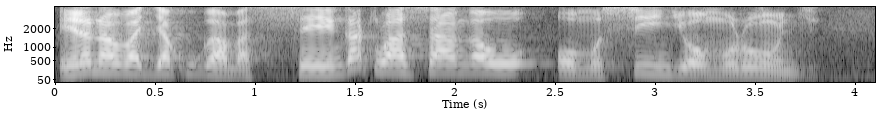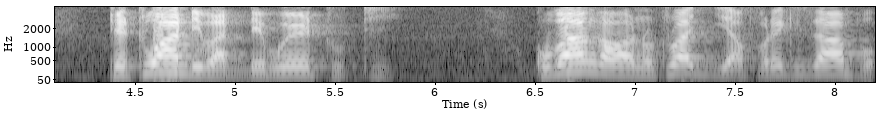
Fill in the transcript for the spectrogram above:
Era nabo bajja kugamba senga twasangawo omusingi omulungi tetwandibadde bwe tuti. Kubanga wano twajja for example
